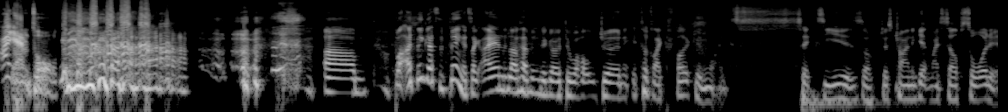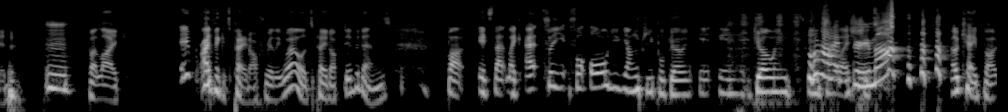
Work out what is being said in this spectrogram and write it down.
I am tall. um, but I think that's the thing. It's like I ended up having to go through a whole journey. It took like fucking like six years of just trying to get myself sorted. Mm. But like, it, I think it's paid off really well. It's paid off dividends. But it's that like at, for for all you young people going in, in going into right, relationships. boomer. Okay, bo-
